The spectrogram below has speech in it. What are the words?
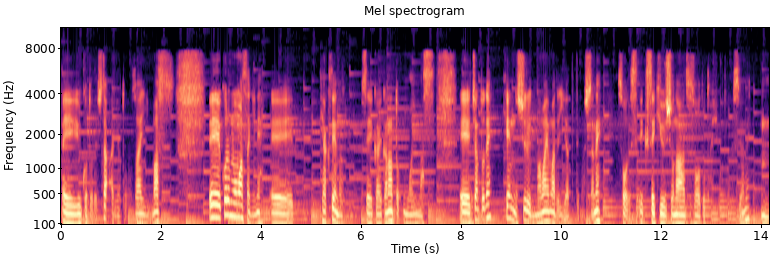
えー、いうことでした。ありがとうございます。えー、これもまさにね、えー、100点の正解かなと思います。えー、ちゃんとね、剣の種類の名前まで言い当ててましたね。そうです。エクセキューショナーズソードということですよね。うん。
